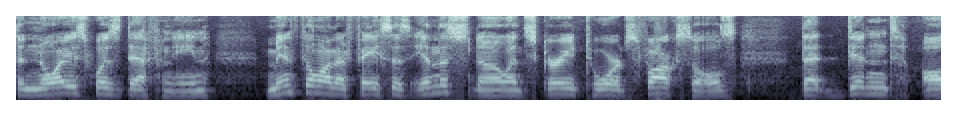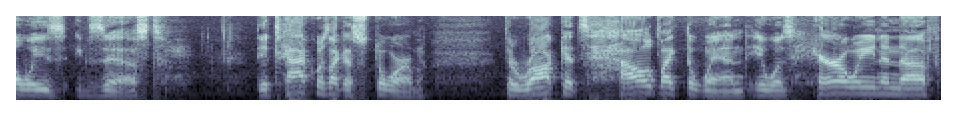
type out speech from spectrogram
the noise was deafening. Men fell on their faces in the snow and scurried towards foxholes that didn't always exist. The attack was like a storm. The rockets howled like the wind. It was harrowing enough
